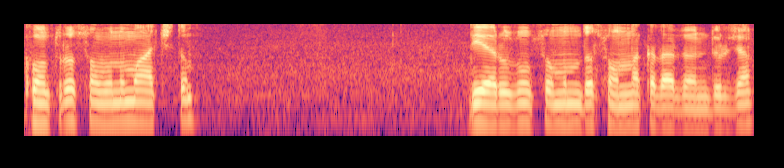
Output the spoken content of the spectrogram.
Kontrol somunumu açtım. Diğer uzun somunu da sonuna kadar döndüreceğim.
